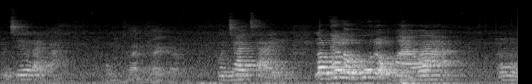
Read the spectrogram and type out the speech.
คุณชื่ออะไรคะผมชาติชัยครับ คุณชาติชัยเราถ้าเราพูดออกมาว่า อืม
